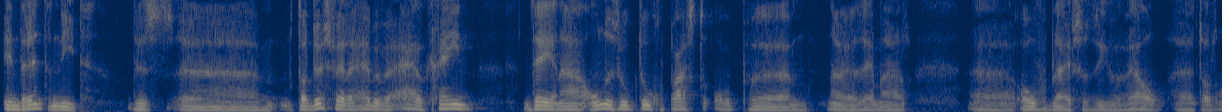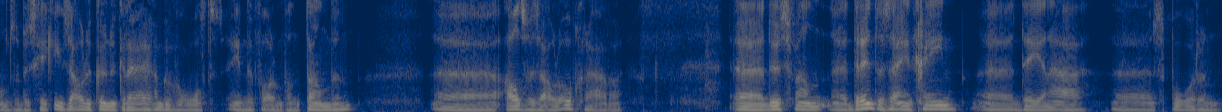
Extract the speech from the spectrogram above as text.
In Drenthe niet. Dus uh, tot dusver hebben we eigenlijk geen DNA-onderzoek toegepast op, uh, nou ja, zeg maar, uh, overblijfselen die we wel uh, tot onze beschikking zouden kunnen krijgen. Bijvoorbeeld in de vorm van tanden, als we zouden opgraven. Dus van Drenthe zijn geen DNA-sporen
